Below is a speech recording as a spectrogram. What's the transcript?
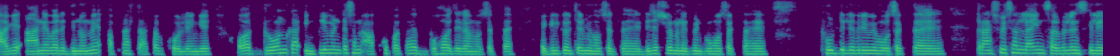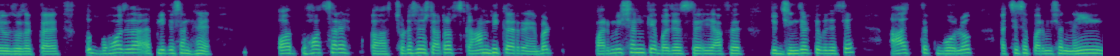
आगे आने वाले दिनों में अपना स्टार्टअप खोलेंगे। और ड्रोन का इम्प्लीमेंटेशन आपको पता है, बहुत जगह में हो सकता है। एग्रीकल्चर में हो सकता है डिजिटल मैनेजमेंट में हो सकता है फ़ूड डिलीवरी में हो सकता है ट्रांसमिशन लाइन सर्विलेंस के लिए यूज़ हो सकता है। तो बहुत ज़्यादा एप्लीकेशन है और बहुत सारे छोटे छोटे स्टार्टअप्स काम भी कर रहे हैं। बट परमिशन के वजह से या फिर जो झंझट की वजह से आज तक वो लोग अच्छे से परमिशन नहीं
